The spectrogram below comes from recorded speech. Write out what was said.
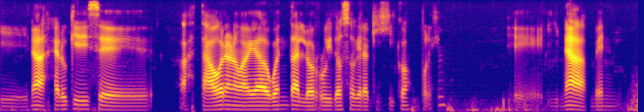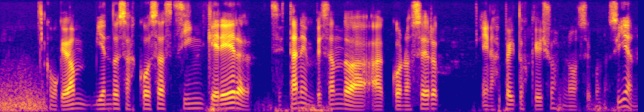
Y nada, Haruki dice, hasta ahora no me había dado cuenta lo ruidoso que era Kijiko, por ejemplo. Eh, y nada, ven, como que van viendo esas cosas sin querer, se están empezando a, a conocer en aspectos que ellos no se conocían.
